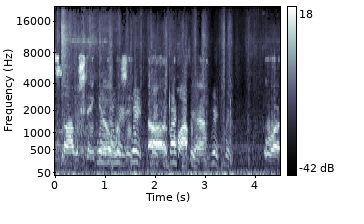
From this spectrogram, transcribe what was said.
So I was thinking, Wait, oh, wait, was wait, it wait, uh, wait, Kwabena wait, wait. or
